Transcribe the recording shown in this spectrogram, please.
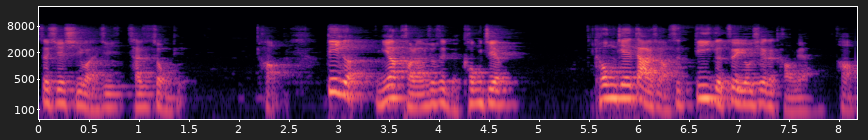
这些洗碗机才是重点。好，第一个你要考量就是你的空间，空间大小是第一个最优先的考量。好，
